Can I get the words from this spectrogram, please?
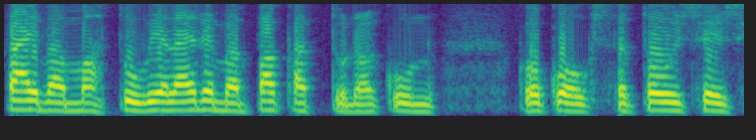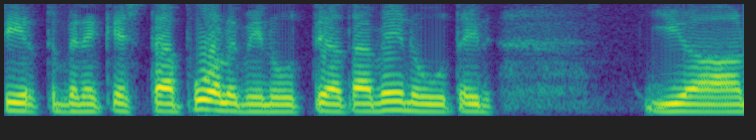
päivän mahtuu vielä enemmän pakattuna, kun kokouksesta toiseen siirtyminen kestää puoli minuuttia tai minuutin. Ja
